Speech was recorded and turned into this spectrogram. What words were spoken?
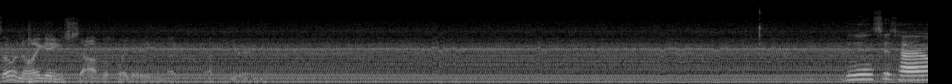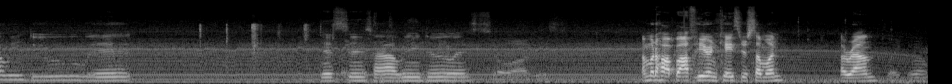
So annoying getting shot before they're even like appearing. This is how we do it. This is how we do it. So obvious. I'm gonna hop off here in case there's someone around. It's like, well,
